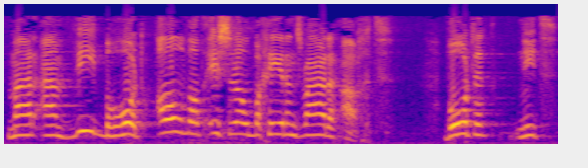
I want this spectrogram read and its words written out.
maar aan wie behoort al wat Israël begerenswaardig acht? Behoort het niet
